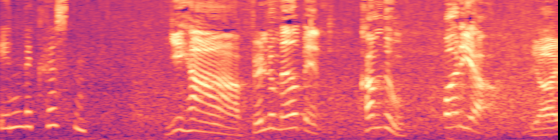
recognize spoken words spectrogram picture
inde ved kysten. Jeha, følg nu med, Bent. Kom du, hurtigere. Jeg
